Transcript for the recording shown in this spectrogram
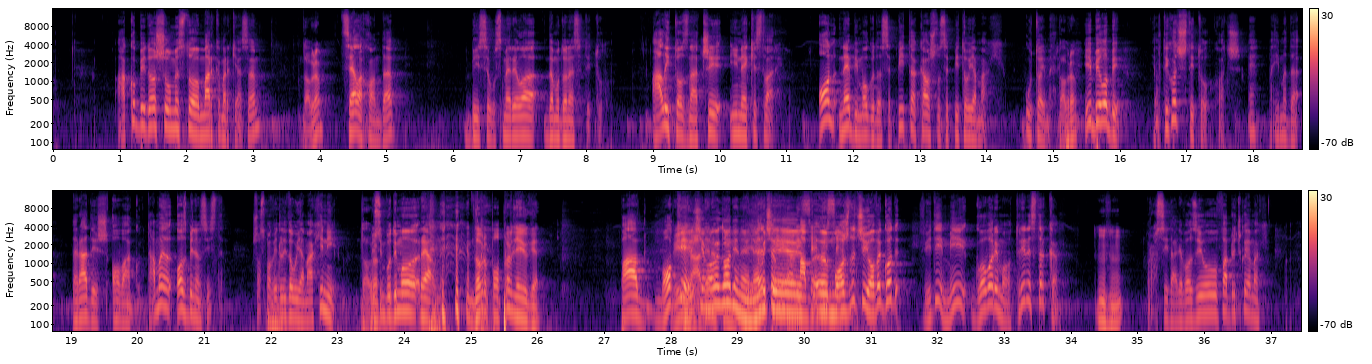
Ako bi došao umesto Marka Markesa, Dobro. cela Honda bi se usmerila da mu donese titulu. Ali to znači i neke stvari. On ne bi mogo da se pita kao što se pita u Yamahi. U toj meri. Dobro. I bilo bi, jel ti hoćeš titulu? Hoćeš. E, pa ima da radiš ovako. Tamo je ozbiljan sistem. Što smo videli da u Yamahi nije. Dobro. Mislim, budimo realni. Dobro, popravljaju ga. Pa, okej. Okay. rade ćemo ove tome. godine, Vidjet nemojte... ćemo. A, seti e, se- možda će i ove godine. Vidi, mi govorimo o 13 trka. Mhm. Uh -huh. Rossi dalje vozi u fabričkoj Yamahi.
